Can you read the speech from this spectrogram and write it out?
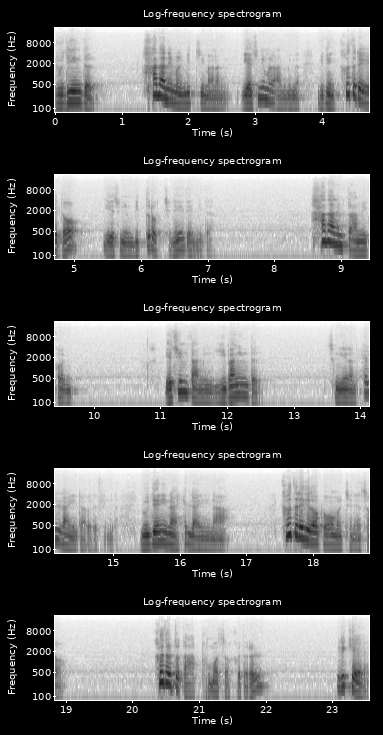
유대인들 하나님을 믿지만은 예수님을 안 믿는 유대인 그들에게도 예수님을 믿도록 전해야 됩니다. 하나님도 안 믿고 예수님도 안 믿는 이방인들 성경에는 헬라인이라 그랬습니다. 유대인이나 헬라인이나 그들에게도 복음을 전해서 그들도 다 품어서 그들을 이렇게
